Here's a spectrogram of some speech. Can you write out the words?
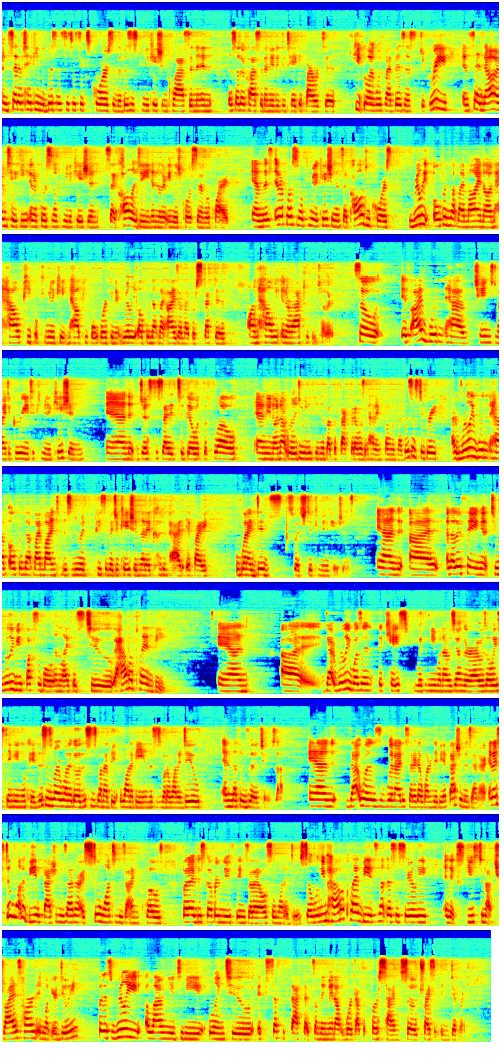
instead of taking the business statistics course and the business communication class and then this other class that I needed to take if I were to keep going with my business degree, instead now I'm taking interpersonal communication psychology and another English course that I'm required. And this interpersonal communication and psychology course really opened up my mind on how people communicate and how people work, and it really opened up my eyes on my perspective on how we interact with each other. So if I wouldn't have changed my degree to communication and just decided to go with the flow and you know not really do anything about the fact that I wasn't having fun with my business degree, I really wouldn't have opened up my mind to this new piece of education that I could have had if I when I did switch to communications. And uh, another thing to really be flexible in life is to have a plan B. And uh, that really wasn't the case with me when I was younger. I was always thinking, okay, this is where I want to go, this is what I want to be, and this is what I want to do, and nothing's going to change that. And that was when I decided I wanted to be a fashion designer. And I still want to be a fashion designer, I still want to design clothes, but I've discovered new things that I also want to do. So when you have a plan B, it's not necessarily an excuse to not try as hard in what you're doing but it's really allowing you to be willing to accept the fact that something may not work out the first time, so try something different.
